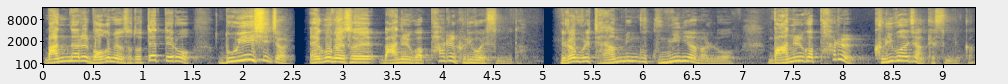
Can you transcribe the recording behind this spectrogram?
만나를 먹으면서도 때때로 노예 시절 애굽에서의 마늘과 파를 그리워했습니다. 여러분 우리 대한민국 국민이야말로 마늘과 파를 그리워하지 않겠습니까?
